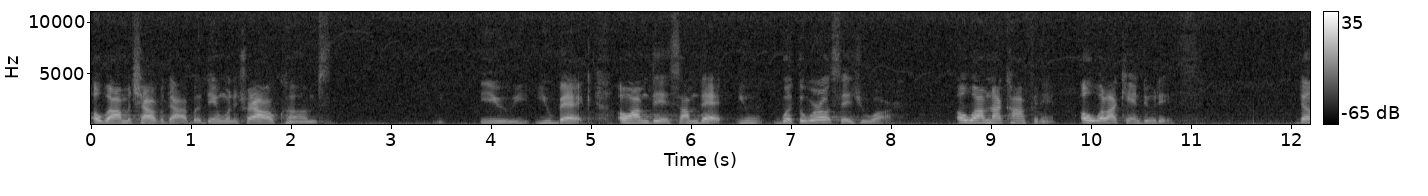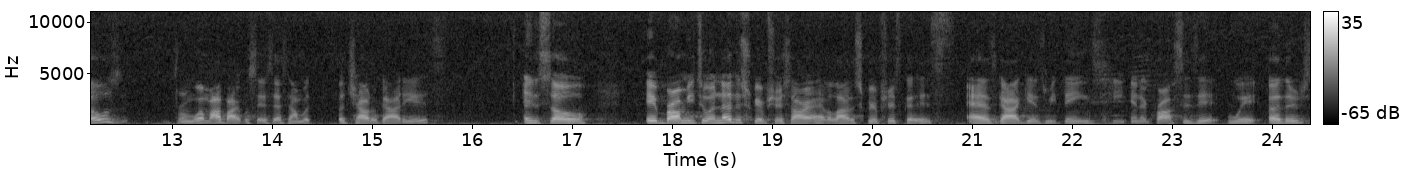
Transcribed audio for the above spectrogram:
"Oh, well, I'm a child of God." But then when the trial comes, you you back. Oh, I'm this, I'm that. You what the world says you are. Oh, well, I'm not confident. Oh, well, I can't do this. Those, from what my Bible says, that's not what a child of God is. And so it brought me to another scripture. Sorry, I have a lot of scriptures because as God gives me things, He intercrosses it with others.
